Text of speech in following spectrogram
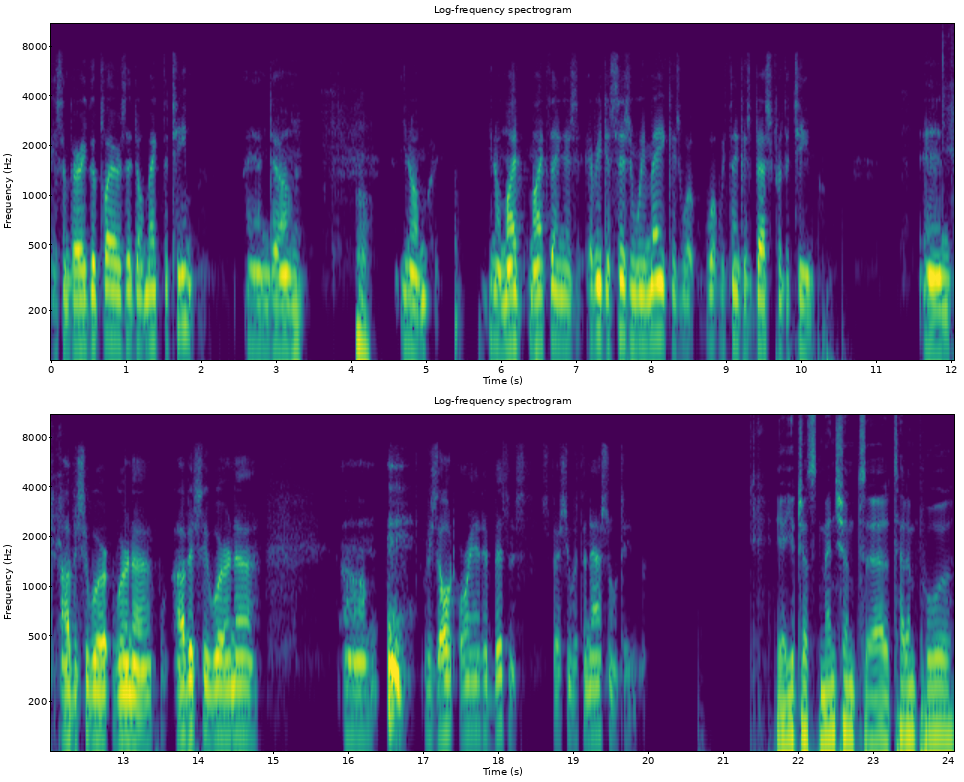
be some very good players that don't make the team, and um, Hmm. you know, you know, my my thing is every decision we make is what what we think is best for the team. And obviously, we're we're in a obviously we're in a um, result oriented business, especially with the national team. Yeah, you just mentioned uh, the talent pool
